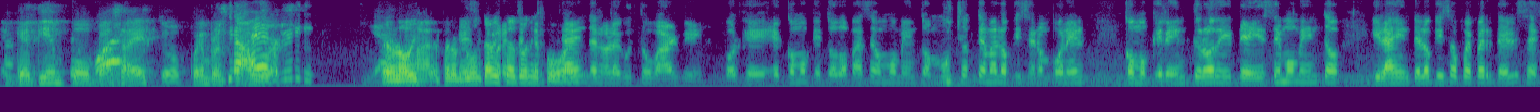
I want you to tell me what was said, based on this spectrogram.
en qué tiempo pasa esto. Por ejemplo, Yeah, Star I Wars. Yeah. Pero, no viste, pero tú nunca por viste a es que 24. mucha gente no le gustó Barbie, porque es como que todo pasa en un momento, muchos temas los quisieron poner como que dentro de, de ese momento y la gente lo que hizo fue perderse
